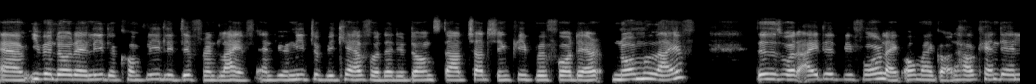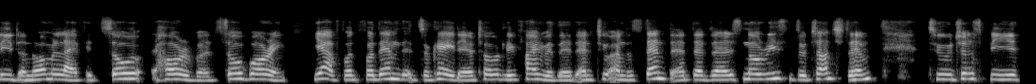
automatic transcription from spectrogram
um, even though they lead a completely different life. And you need to be careful that you don't start judging people for their normal life this is what I did before. Like, oh my God, how can they lead a normal life? It's so horrible. It's so boring. Yeah, but for them, it's okay. They're totally fine with it. And to understand that, that there is no reason to judge them, to just be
